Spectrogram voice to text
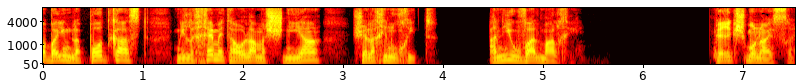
הבאים לפודקאסט מלחמת העולם השנייה של החינוכית. אני יובל מלכי. פרק 18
